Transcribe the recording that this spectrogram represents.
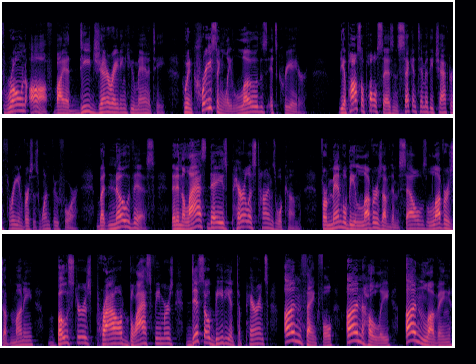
thrown off by a degenerating humanity who increasingly loathes its creator. The apostle Paul says in 2 Timothy chapter 3 and verses 1 through 4, "But know this that in the last days perilous times will come." For men will be lovers of themselves, lovers of money, boasters, proud, blasphemers, disobedient to parents, unthankful, unholy, unloving,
